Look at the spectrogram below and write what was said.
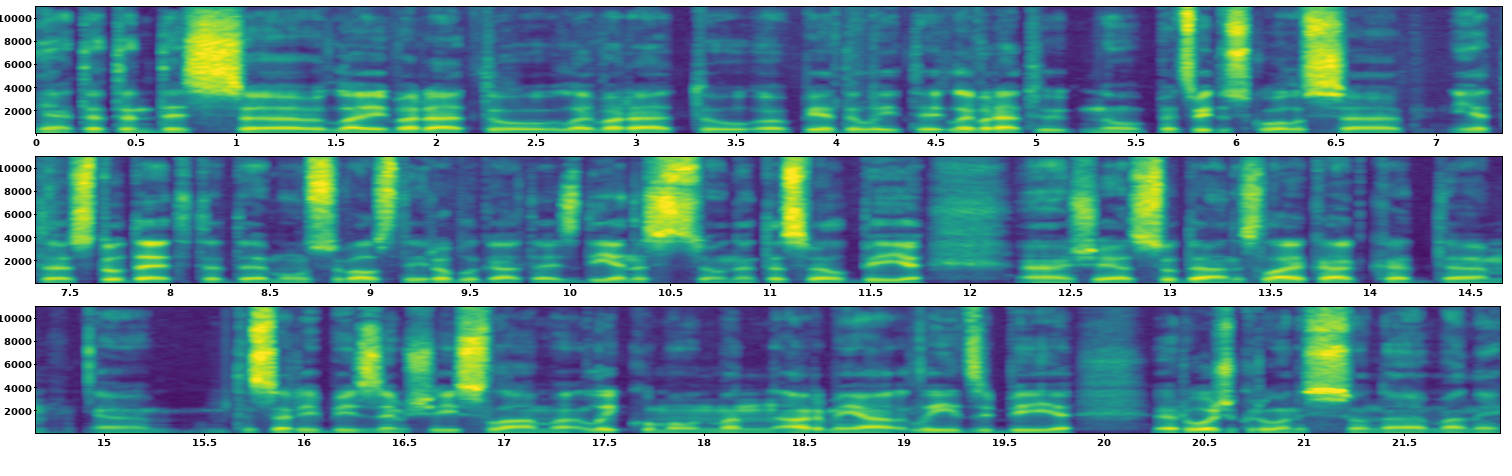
Jā, tad, tad es, lai varētu, lai varētu piedalīties, lai varētu nu, pēc vidusskolas iet studēt, tad mūsu valstī ir obligātais dienests, un tas vēl bija šajā Sudānas laikā, kad tas arī bija zem šī islāma likuma, un man armijā līdzi bija rožakronis, un mani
